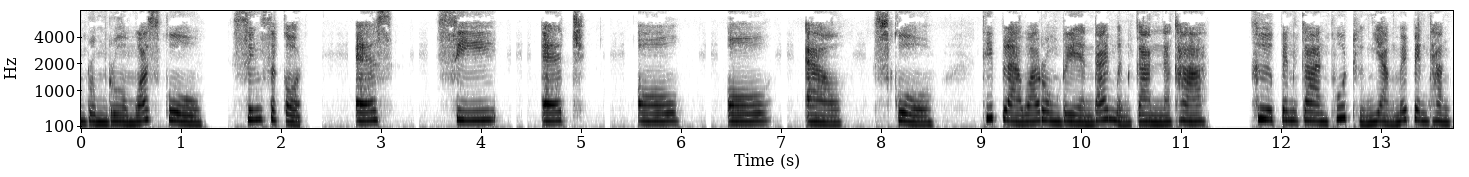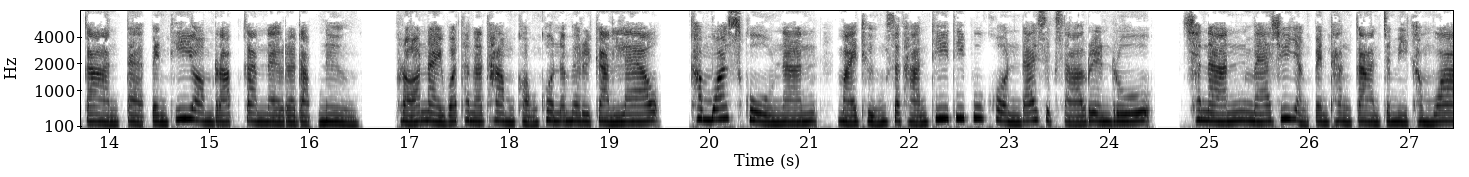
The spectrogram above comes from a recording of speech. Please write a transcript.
ำรวมๆว่า school ซึ่งสะกด s c h o o l school ที่แปลว่าโรงเรียนได้เหมือนกันนะคะ คือเป็นการพูดถึงอย่างไม่เป็นทางการ แต่เป็นที่ยอมรับกันในระดับหนึ่ง เพราะในวัฒนธรรมของคนอเมริกันแล้ว คำว่า school นั้น หมายถึงสถานที่ที่ผู้คนได้ศึกษาเรียนรู้ ฉะนั้นแม้ชื่ออย่างเป็นทางการจะมีคำว่า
